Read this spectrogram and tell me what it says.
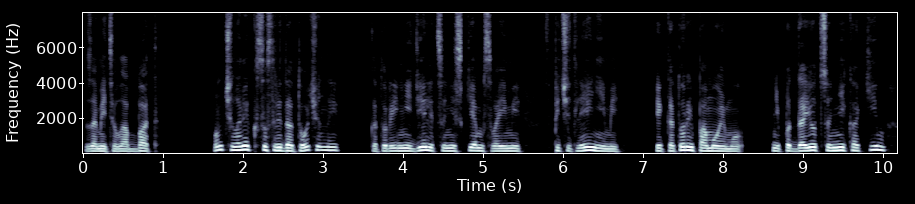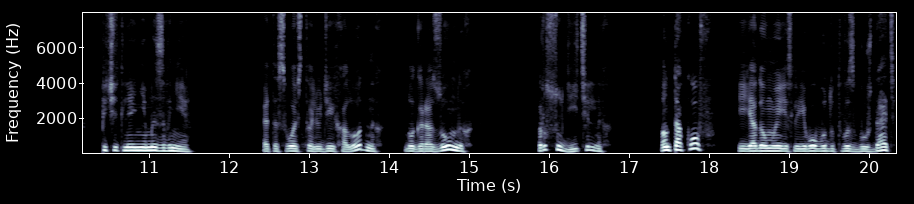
заметил аббат. Он человек сосредоточенный, который не делится ни с кем своими впечатлениями и который, по-моему, не поддается никаким впечатлениям извне. Это свойство людей холодных, благоразумных, рассудительных. Он таков, и я думаю, если его будут возбуждать,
